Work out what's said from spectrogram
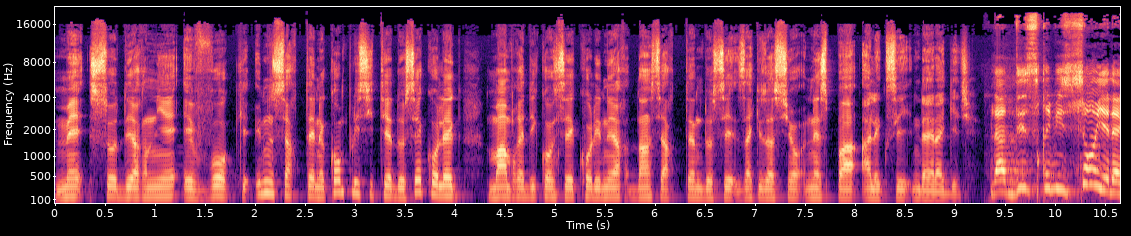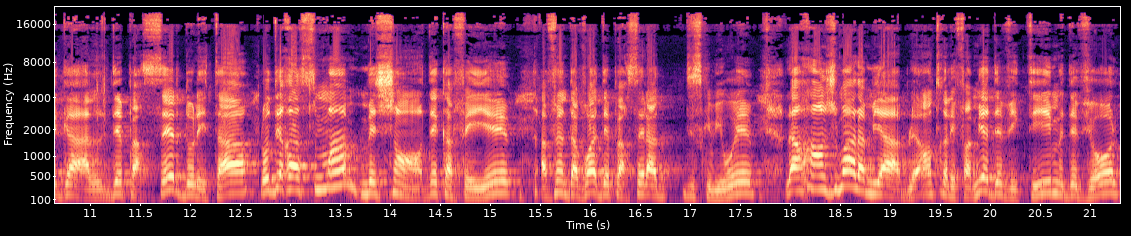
mais ce dernier évoque une certaine complicité de ses collègues membres du conseil collinaire dans certaines de ces accusations, n'est-ce pas Alexis Ndairagidj la distribution illégale des parcelles de l'État, le déracinement méchant des caféiers afin d'avoir des parcelles à distribuer, l'arrangement à l'amiable entre les familles des victimes des viols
